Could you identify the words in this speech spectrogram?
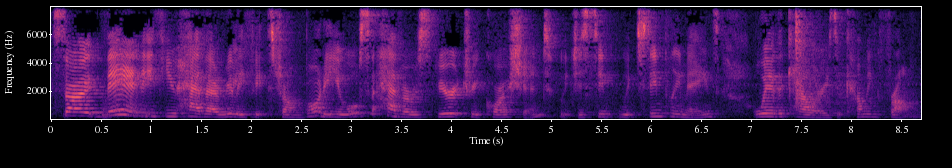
So then, if you have a really fit, strong body, you also have a respiratory quotient, which is sim- which simply means where the calories are coming from.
